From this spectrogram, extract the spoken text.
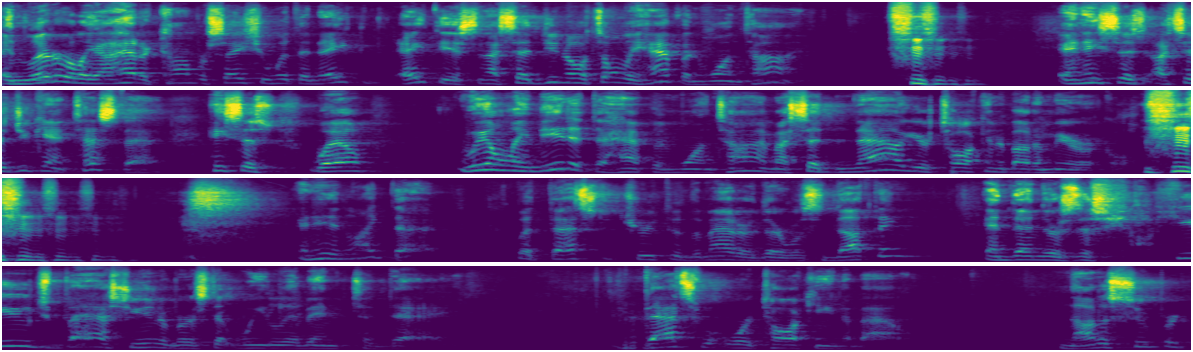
And literally, I had a conversation with an atheist, and I said, You know, it's only happened one time. and he says, I said, You can't test that. He says, Well, we only need it to happen one time. I said, Now you're talking about a miracle. and he didn't like that. But that's the truth of the matter. There was nothing, and then there's this huge, vast universe that we live in today. That's what we're talking about. Not a super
